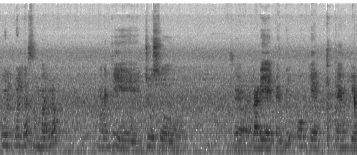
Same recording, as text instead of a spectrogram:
కూల్ కూల్గా సమ్మర్లో మనకి జ్యూసు రెడీ అయిపోయింది. Okay thank you.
